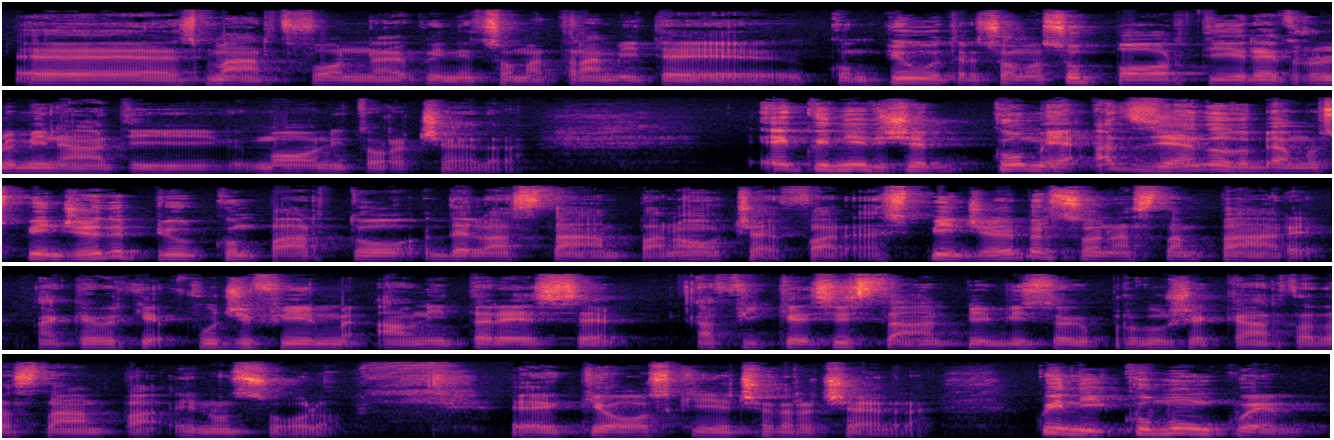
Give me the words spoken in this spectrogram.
eh, smartphone, quindi insomma tramite computer, insomma supporti retroilluminati, monitor, eccetera. E quindi dice come azienda dobbiamo spingere di più il comparto della stampa, no? cioè far, spingere le persone a stampare, anche perché Fujifilm ha un interesse affinché si stampi, visto che produce carta da stampa e non solo, eh, chioschi, eccetera, eccetera. Quindi comunque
